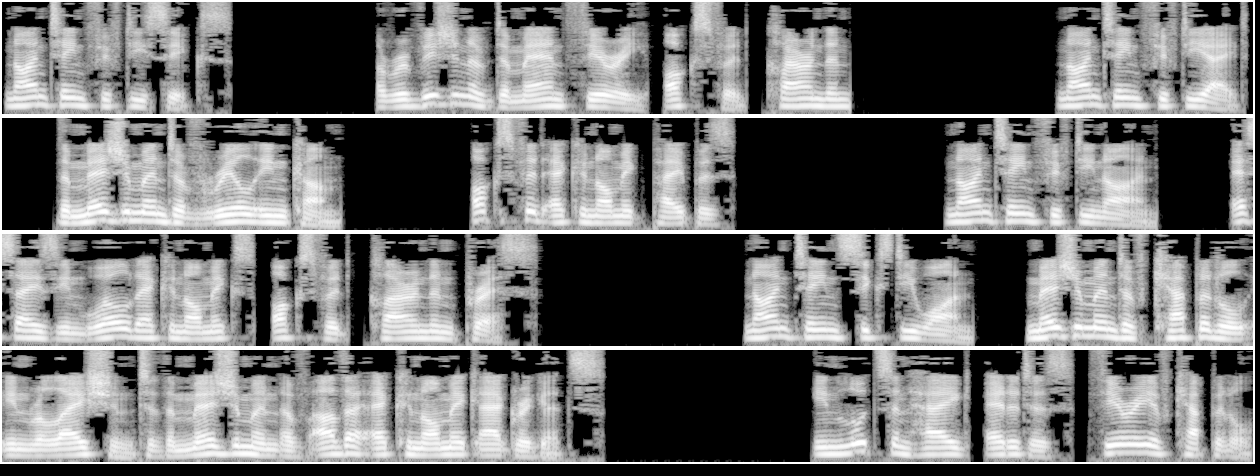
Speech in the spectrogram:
1956. A Revision of Demand Theory, Oxford, Clarendon 1958. The Measurement of Real Income. Oxford Economic Papers 1959. Essays in World Economics, Oxford, Clarendon Press 1961. Measurement of capital in relation to the measurement of other economic aggregates. In Lutz and Haag, editors, Theory of Capital.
